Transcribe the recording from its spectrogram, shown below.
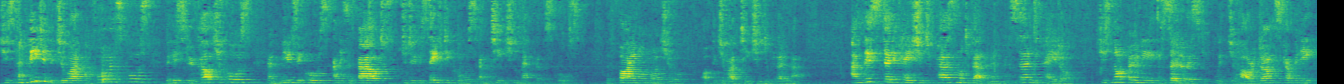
She's completed the JWAAD Performance course, the History and Culture course, and music course, and is about to do the Safety course and Teaching Methods course, the final module of the JWAAD Teaching Diploma. And this dedication to personal development has certainly paid off. She's not only a soloist with Jahara Dance Company,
